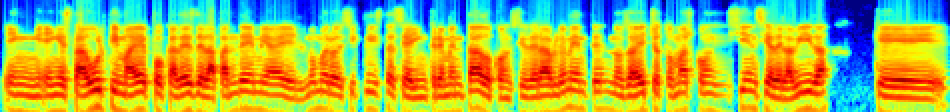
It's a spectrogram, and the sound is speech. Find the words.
en, en, esta última época, desde la pandemia, el número de ciclistas se ha incrementado considerablemente, nos ha hecho tomar conciencia de la vida, que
